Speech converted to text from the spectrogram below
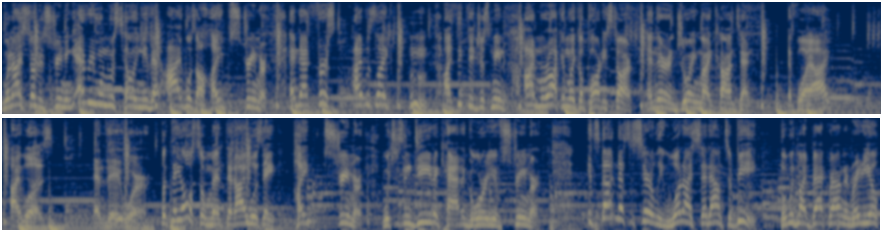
When I started streaming, everyone was telling me that I was a hype streamer. And at first, I was like, hmm, I think they just mean I'm rocking like a party star and they're enjoying my content. FYI, I was, and they were. But they also meant that I was a hype streamer, which is indeed a category of streamer. It's not necessarily what I set out to be, but with my background in radio,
